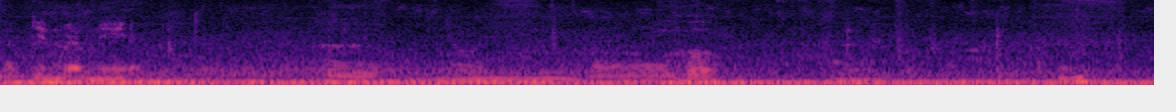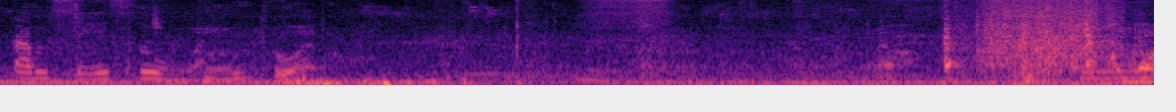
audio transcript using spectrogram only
จับกินแบบนี้ เออเออตามเสสวนอืมสวยเอาเอาหม้อ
